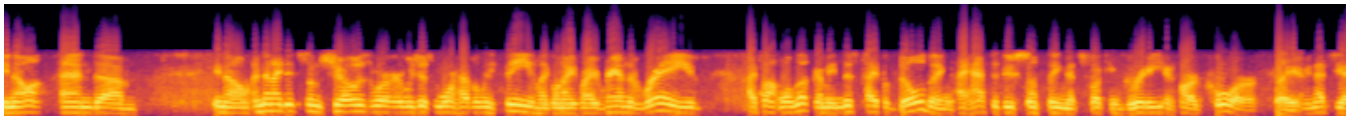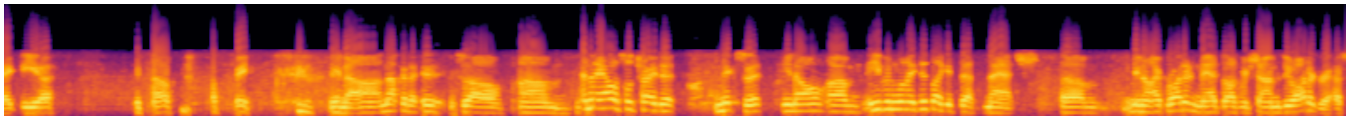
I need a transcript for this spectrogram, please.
you know, and um, you know, and then I did some shows where it was just more heavily themed. Like when I, I ran the rave, I thought, well, look, I mean, this type of building, I have to do something that's fucking gritty and hardcore. Right. I mean, that's the idea. You know, I mean, you know, I'm not gonna. So, um, and I also try to mix it. You know, um, even when I did like a death match, um, you know, I brought in Mad Dog Vachon to do autographs.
